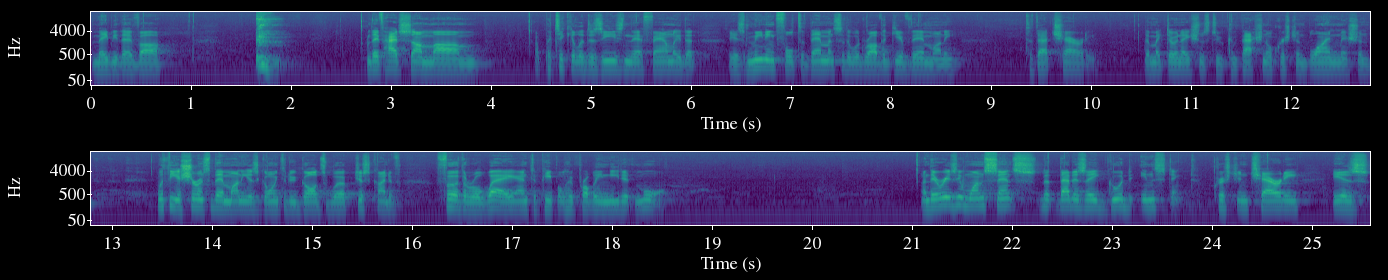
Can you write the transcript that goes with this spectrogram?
Maybe they've, uh, they've had some um, a particular disease in their family that is meaningful to them, and so they would rather give their money to that charity. They make donations to Compassion or Christian Blind Mission with the assurance that their money is going to do God's work just kind of further away and to people who probably need it more. And there is, in one sense, that that is a good instinct. Christian charity is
